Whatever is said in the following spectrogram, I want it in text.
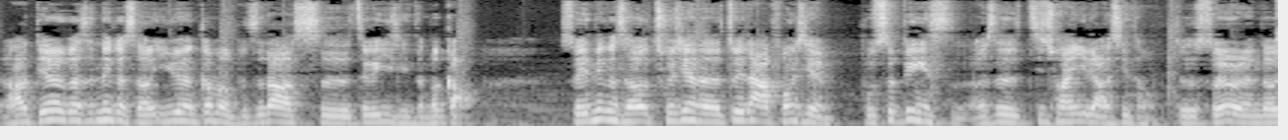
然后第二个是那个时候医院根本不知道是这个疫情怎么搞，所以那个时候出现的最大风险不是病死，而是击穿医疗系统，就是所有人都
